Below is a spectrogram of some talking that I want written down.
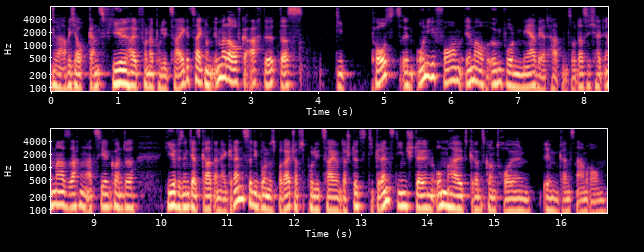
da habe ich auch ganz viel halt von der Polizei gezeigt und immer darauf geachtet, dass die Posts in Uniform immer auch irgendwo einen Mehrwert hatten, sodass ich halt immer Sachen erzählen konnte. Hier, wir sind jetzt gerade an der Grenze, die Bundesbereitschaftspolizei unterstützt die Grenzdienststellen, um halt Grenzkontrollen im grenznahen Raum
